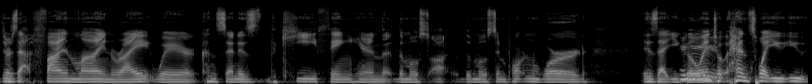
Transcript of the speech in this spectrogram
there's that fine line, right, where consent is the key thing here, and the, the most uh, the most important word is that you go Mhm. into. Hence, what you you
